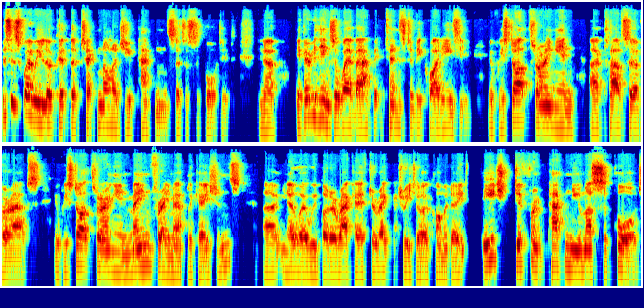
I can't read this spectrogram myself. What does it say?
this is where we look at the technology patterns that are supported. You know, if everything's a web app, it tends to be quite easy. If we start throwing in uh, cloud server apps, if we start throwing in mainframe applications, uh, you know, where we've got a RACF directory to accommodate, each different pattern you must support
